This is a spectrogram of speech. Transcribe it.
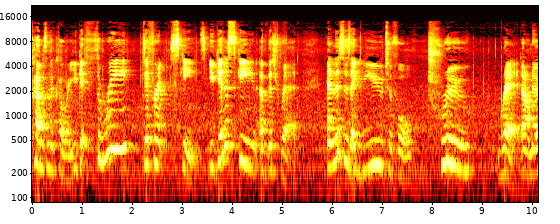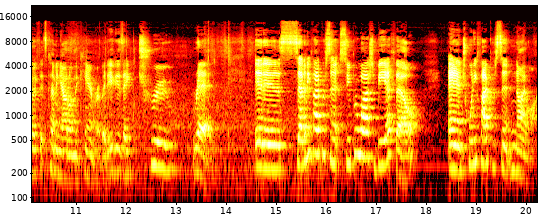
comes in the color. You get three different skeins. You get a skein of this red, and this is a beautiful, true red. I don't know if it's coming out on the camera, but it is a true. It is 75% superwash BFL and 25% nylon.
